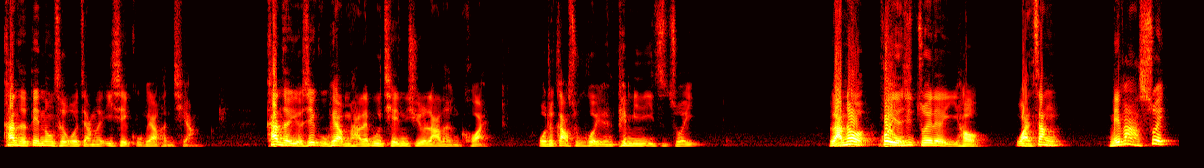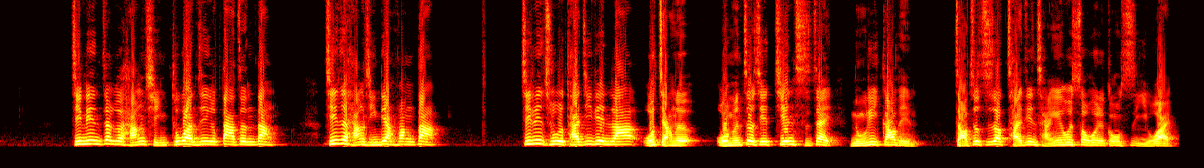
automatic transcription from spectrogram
看着电动车我讲的一些股票很强，看着有些股票我们还来不及切进去就拉得很快，我就告诉会员拼命一直追，然后会员去追了以后，晚上。没办法睡，今天这个行情突然间一个大震荡，今天行情量放大，今天除了台积电拉，我讲的我们这些坚持在努力高点，早就知道财电产业会受惠的公司以外，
